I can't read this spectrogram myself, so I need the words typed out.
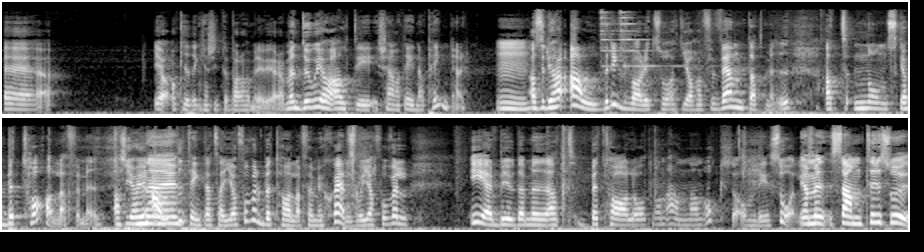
eh, ja okej det kanske inte bara har med det att göra, men du och jag har alltid tjänat egna pengar. Mm. Alltså det har aldrig varit så att jag har förväntat mig att någon ska betala för mig. Alltså jag har ju Nej. alltid tänkt att så här, jag får väl betala för mig själv och jag får väl erbjuda mig att betala åt någon annan också om det är så. Ja Liksom. men samtidigt så,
